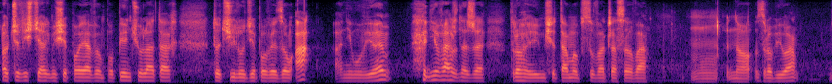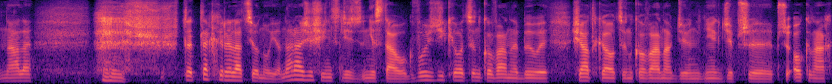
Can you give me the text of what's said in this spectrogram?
Oczywiście jak mi się pojawią po pięciu latach, to ci ludzie powiedzą, a, a nie mówiłem? Nieważne, że trochę mi się tam obsuwa czasowa mm, no, zrobiła, no ale tak relacjonuję. Na razie się nic nie, nie stało. Gwoździki ocynkowane były, siatka ocynkowana, gdzie niegdzie przy, przy oknach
